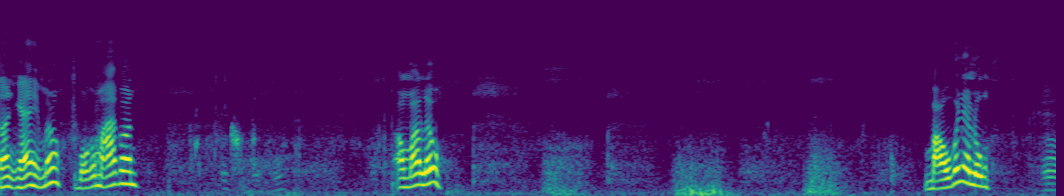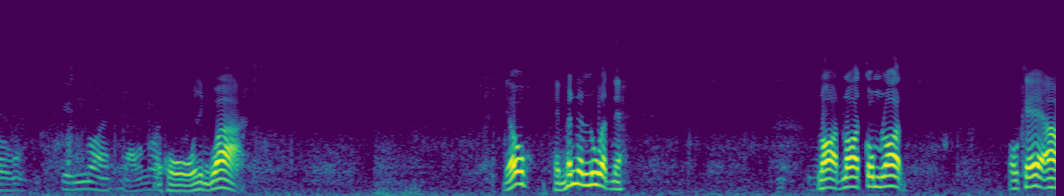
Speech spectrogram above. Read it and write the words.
นั่นไงเห็นไหมล่ะบอกกับหมาก่อน เอามาเร็ว เมาไหมเนี่ยลุง เออกินหน่อยหมอหน่อยโอ้โหถึงว่า เดี๋ยวเห็นมันเนี่ยลวดเนี่ย รอดรอดก้มรอด โอเคอะ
